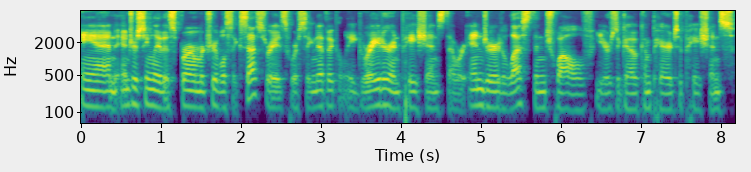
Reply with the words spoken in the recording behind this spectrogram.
And interestingly, the sperm retrieval success rates were significantly greater in patients that were injured less than 12 years ago compared to patients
